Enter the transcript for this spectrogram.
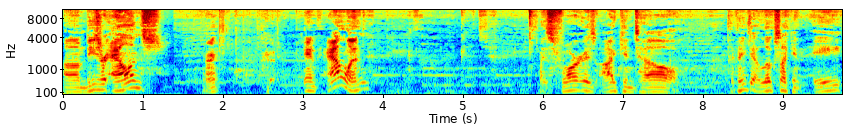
Um, these are Allen's, right? And Allen, as far as I can tell, I think that looks like an 8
